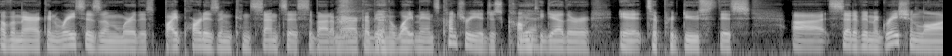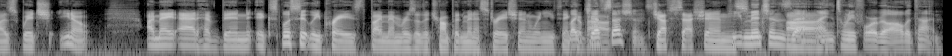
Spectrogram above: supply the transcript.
of American racism, where this bipartisan consensus about America being a white man's country had just come Yeah. together eh, to produce this uh, set of immigration laws, which you know. I might add, have been explicitly praised by members of the Trump administration. When you think Like about Jeff Sessions. Jeff Sessions, He mentions that uh, 1924 bill all the time.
